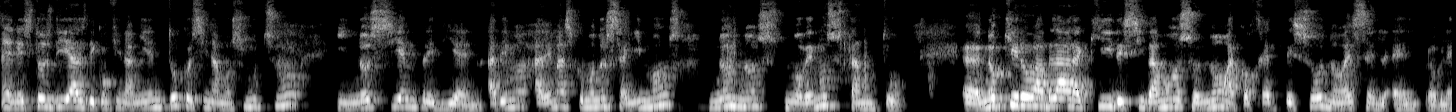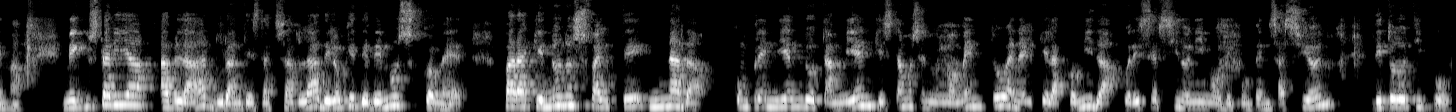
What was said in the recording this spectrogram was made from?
En estos días de confinamiento cocinamos mucho y no siempre bien. Además, además como nos salimos, no nos movemos tanto. Eh, no quiero hablar aquí de si vamos o no a coger peso, no es el, problema. Me gustaría hablar durante esta charla de lo que debemos comer para que no nos falte nada comprendiendo también que estamos en un momento en el que la comida puede ser sinónimo de compensación de todo tipo,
